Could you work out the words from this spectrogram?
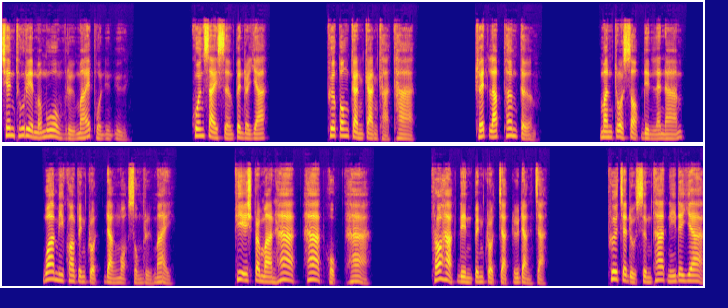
เช่นทุเรียนมะม่วงหรือไม้ผลอื่นๆ ควรใส่เสริมเป็นระยะ เพื่อป้องกันการขาดธาตุ เคล็ดลับเพิ่มเติม มันตรวจสอบดินและน้ำ ว่ามีความเป็นกรดดังเหมาะสมหรือไม่ pH ประมาณ 5 5 6 5 เพราะหากดินเป็นกรดจัดหรือด่างจัด เพื่อจะดูดซึมธาตุนี้ได้ยาก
